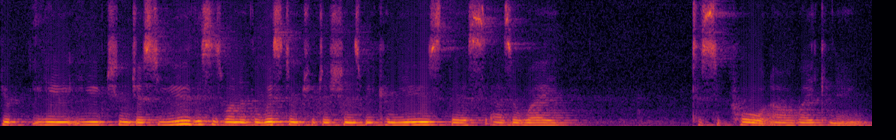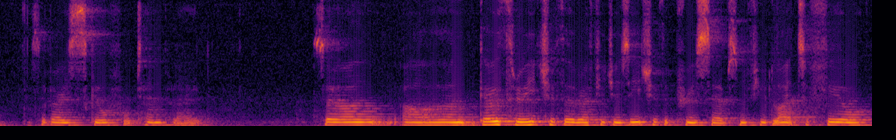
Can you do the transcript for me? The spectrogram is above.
you, you you can just you this is one of the wisdom traditions we can use this as a way to support our awakening. It's a very skillful template. So I'll, I'll um, go through each of the refuges, each of the precepts, and if you'd like to feel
